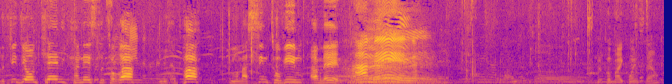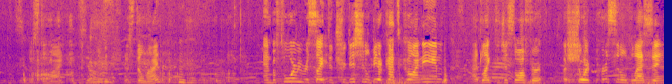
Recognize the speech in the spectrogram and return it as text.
לפדיון כן ייכנס לתורה ולחופה ולמעשים טובים, אמן. Amen. I'm gonna put my coins down. They're still mine. They're still mine. And before we recite the traditional Birkat Kohanim, I'd like to just offer a short personal blessing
